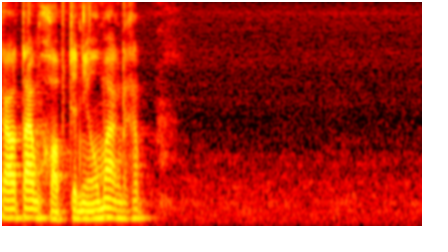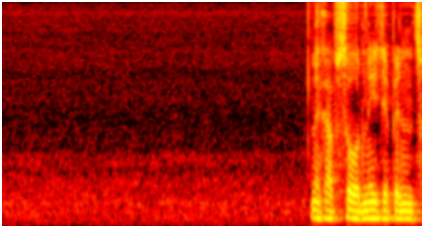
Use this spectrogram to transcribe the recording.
กาวตามขอบจะเหนียวมากนะครับ นะครับโซนนี้จะเป็นโซ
